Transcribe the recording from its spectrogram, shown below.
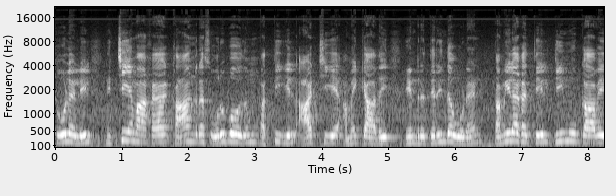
சூழலில் நிச்சயமாக காங்கிரஸ் ஒருபோதும் மத்தியில் ஆட்சியை அமைக்காது என்று தெரிந்தவுடன் தமிழகத்தில் திமுகவை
